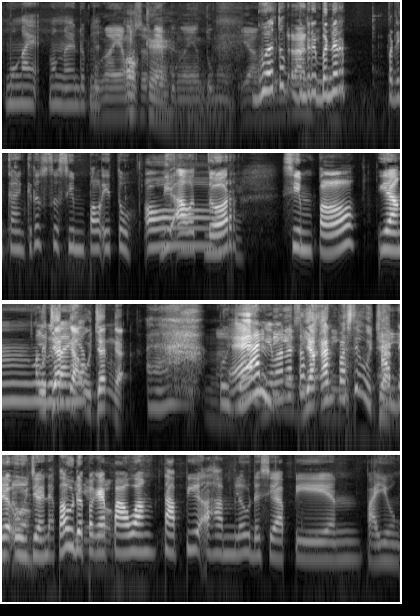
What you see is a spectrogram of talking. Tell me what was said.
Bunga bunga hidupnya. bunga yang Oke. maksudnya bunga yang tumbuh yang Gue tuh bener-bener pernikahan kita sesimpel itu. Oh, Di outdoor, simple, yang lebih Hujan banyak. nggak? Hujan nggak? Ah, gitu. hujan. Eh, gimana tuh? Ya kan pasti hujan. ada hujan apa udah Dingin pakai pawang tapi alhamdulillah udah siapin payung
